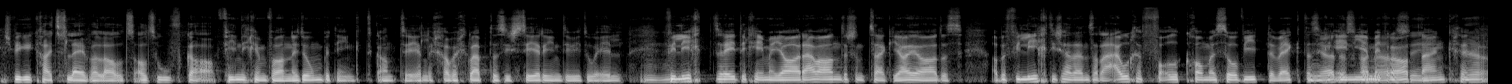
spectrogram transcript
Ein Schwierigkeitslevel als, als Aufgabe. Finde ich im Fall nicht unbedingt, ganz ehrlich. Aber ich glaube, das ist sehr individuell. Vielleicht rede ich im Jahr auch anders und sage, ja, ja, das, aber vielleicht ist auch dann das Rauchen vollkommen so weit weg, dass Ja, ich eh das nie kann mehr dran denke. Ja.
